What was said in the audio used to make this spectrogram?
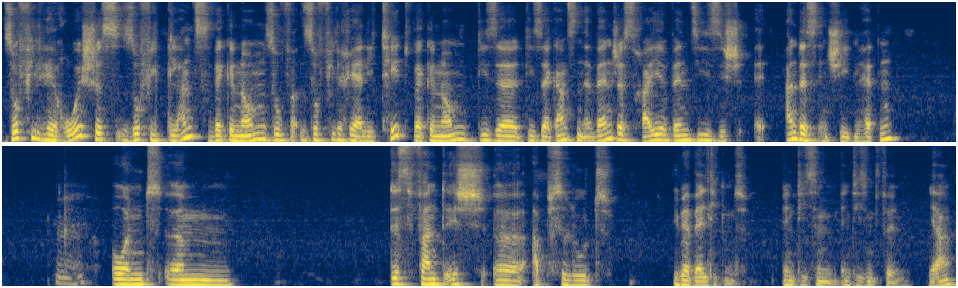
so viel Heroisches, so viel Glanz weggenommen, so, so viel Realität weggenommen, dieser, dieser ganzen Avengers-Reihe, wenn sie sich äh, anders entschieden hätten. Mhm. Und ähm, das fand ich äh, absolut überwältigend in diesem, in diesem Film. Ja,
